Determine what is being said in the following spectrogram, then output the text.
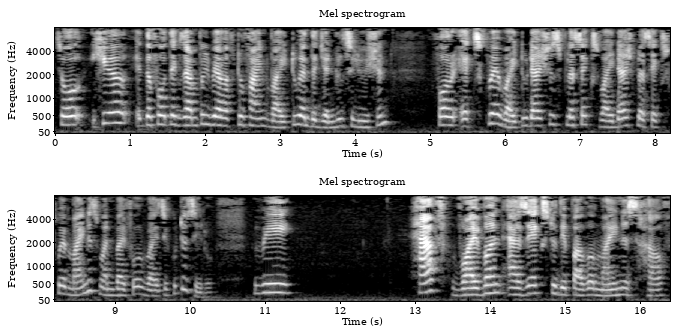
So here in the fourth example we have to find y2 and the general solution for x square y2 dashes plus x y dash plus x square minus 1 by 4 y is equal to 0. We have y1 as x to the power minus half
